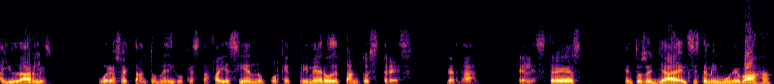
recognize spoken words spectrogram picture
ayudarles por eso hay tanto médico que está falleciendo, porque primero de tanto estrés, ¿verdad? El estrés, entonces ya el sistema inmune baja,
